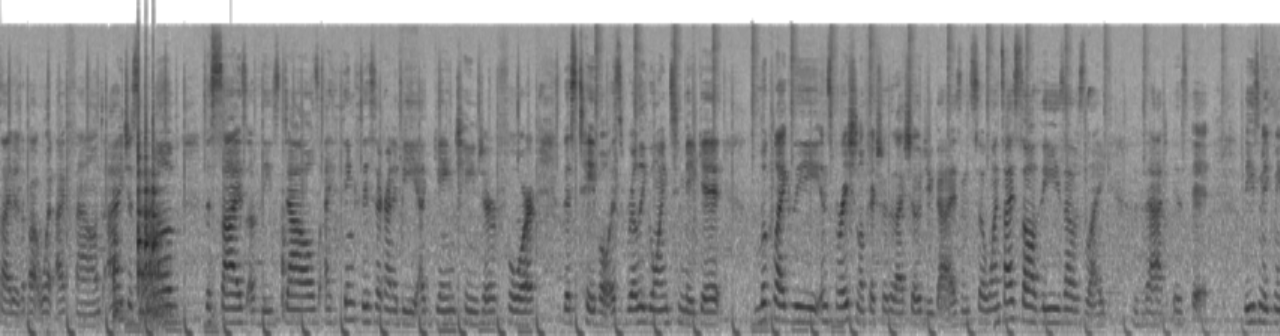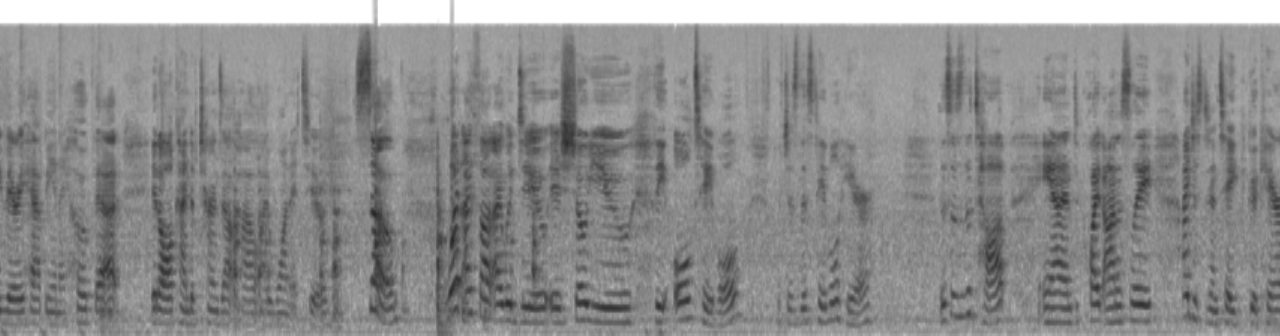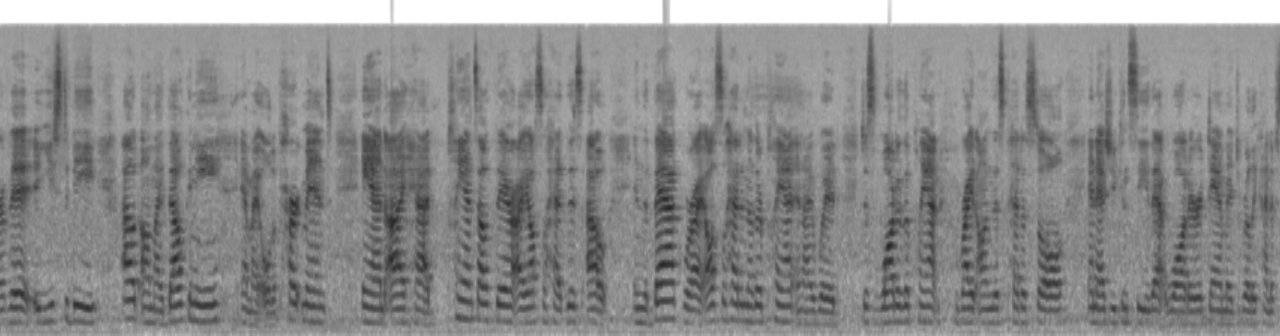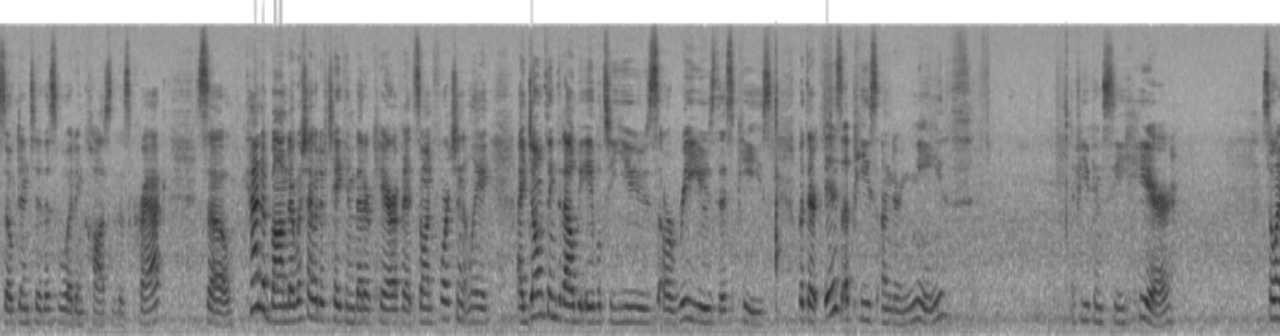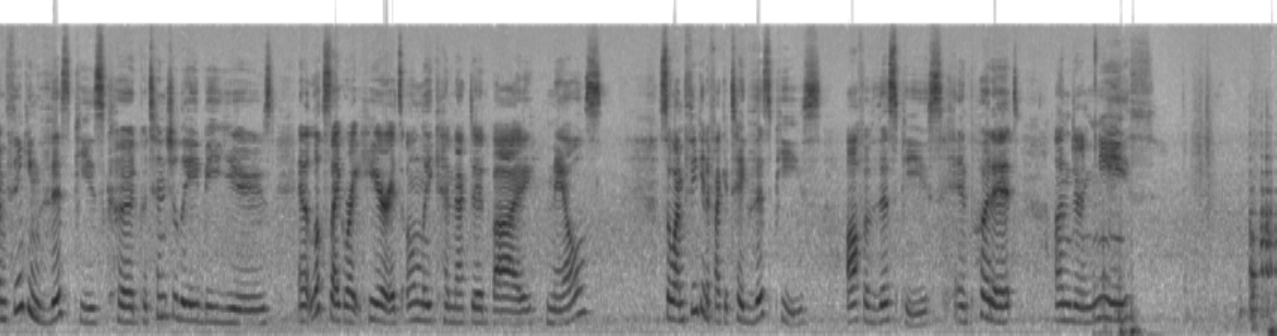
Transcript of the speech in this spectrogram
Excited about what I found. I just love the size of these dowels. I think these are gonna be a game changer for this table. It's really going to make it look like the inspirational picture that I showed you guys. And so once I saw these, I was like, that is it. these make me very happy and I hope that it all kind of turns out how I want it to. So what I thought I would do is show you the old table, which is this table here. This is the top and quite honestly, I just didn't take good care of it. It used to be out on my balcony at my old apartment and I had plants out there. I also had this out in the back where I also had another plant and I would just water the plant right on this pedestal and as you can see that water damage really kind of soaked into this wood and caused this crack. So kind of bummed. I wish I would have taken better care of it. So unfortunately, I don't think that I'll be able to use or reuse this piece. But there is a piece underneath, if you can see here. So I'm thinking this piece could potentially be used, and it looks like right here it's only connected by nails. So I'm thinking if I could take this piece off of this piece and put it underneath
